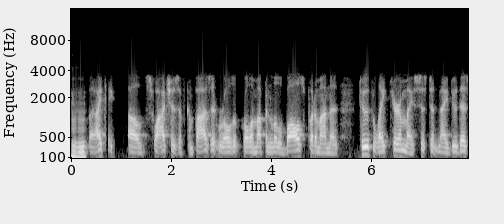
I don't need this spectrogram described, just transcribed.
Mm-hmm. But I take uh, swatches of composite, roll roll them up in little balls, put them on the tooth, light cure them. My assistant and I do this,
